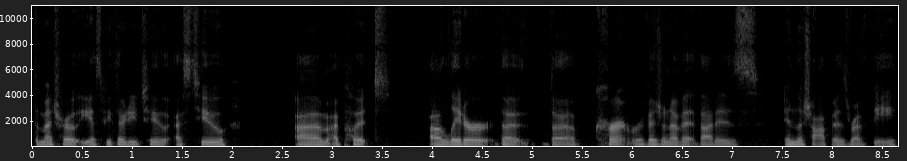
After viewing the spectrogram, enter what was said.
the metro esp32 s2 um, i put uh, later the the current revision of it that is in the shop is rev b.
